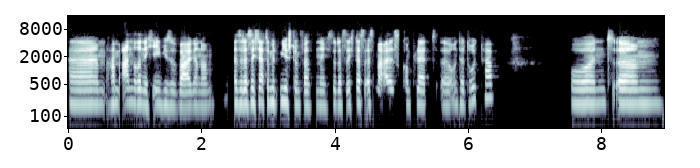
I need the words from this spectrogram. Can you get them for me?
ähm, haben andere nicht irgendwie so wahrgenommen. Also dass ich dachte, mit mir stimmt was nicht, so dass ich das erstmal alles komplett äh, unterdrückt habe. Und ähm,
